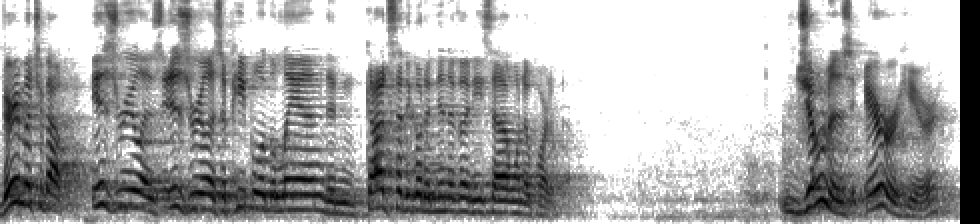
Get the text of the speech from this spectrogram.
Very much about Israel as Israel, as a people in the land, and God said to go to Nineveh, and he said, I want no part of that. Jonah's error here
